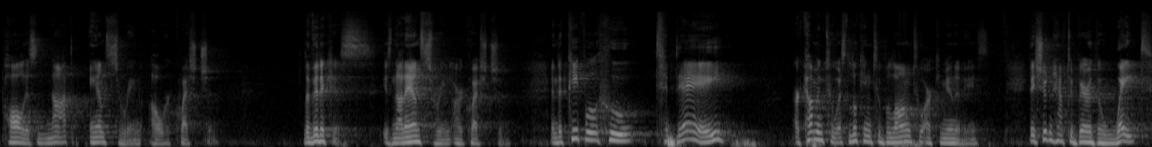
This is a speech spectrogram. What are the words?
Paul is not answering our question. Leviticus is not answering our question. And the people who today are coming to us looking to belong to our communities, they shouldn't have to bear the weight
